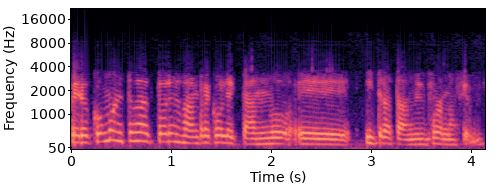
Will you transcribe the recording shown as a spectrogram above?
pero cómo estos actores van recolectando eh, y tratando información.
